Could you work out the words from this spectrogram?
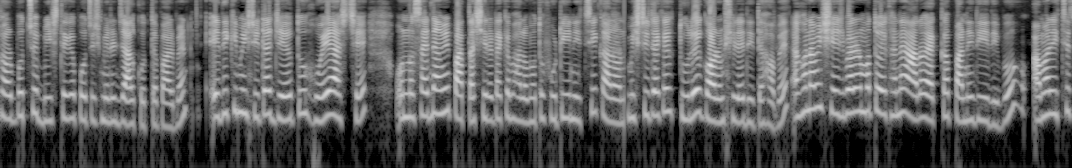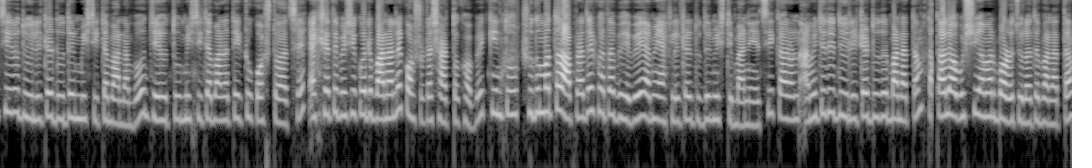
সর্বোচ্চ বিশ থেকে পঁচিশ মিনিট জাল করতে পারবেন। এদিকে মিষ্টিটা যেহেতু হয়ে আসছে, অন্য সাইডে আমি পাতা শিরাটাকে ভালো মতো ফুটিয়ে নিচ্ছি, কারণ মিষ্টিটাকে তুলে গরম শিরে দিতে হবে। এখন আমি শেষবারের মতো এখানে আরও এক কাপ পানি দিয়ে দিব। আমার ইচ্ছে ছিল দুই লিটার দুধের মিষ্টিটা বানাবো, যেহেতু মিষ্টিটা বানাতে একটু কষ্ট আছে। একসাথে বেশি করে বানালে কষ্টটা সার্থক হবে। কিন্তু শুধুমাত্র আপনাদের কথা ভেবে আমি এক লিটার দুধের মিষ্টি বানিয়েছি, কারণ আমি যদি দুই লিটার দুধের বানাতাম, তাহলে অবশ্যই আমার বড় চুলাতে বানাতাম,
